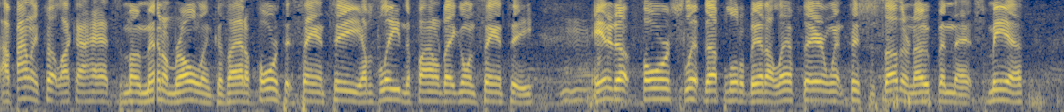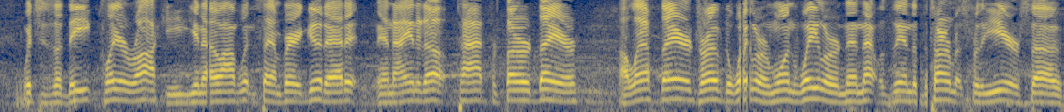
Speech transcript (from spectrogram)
I finally felt like I had some momentum rolling because I had a fourth at Santee. I was leading the final day going Santee. Mm-hmm. Ended up fourth, slipped up a little bit. I left there, and went and fished the Southern Open at Smith which is a deep, clear rocky. You know, I wouldn't say I'm very good at it, and I ended up tied for third there. I left there, drove to Wheeler and won Wheeler, and then that was the end of the tournaments for the year. So,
